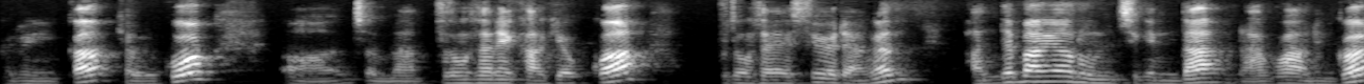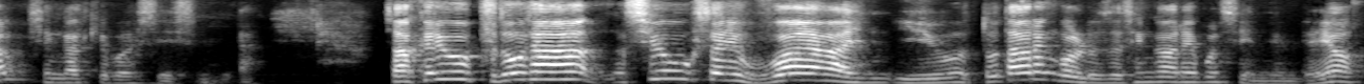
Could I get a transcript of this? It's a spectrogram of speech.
그러니까 결국 어, 정말 부동산의 가격과 부동산의 수요량은 반대 방향으로 움직인다라고 하는 걸 생각해 볼 수 있습니다. 자 그리고 부동산 수요 곡선이 우하향한 이유 또 다른 걸로도 생각을 해볼 수 있는데요.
